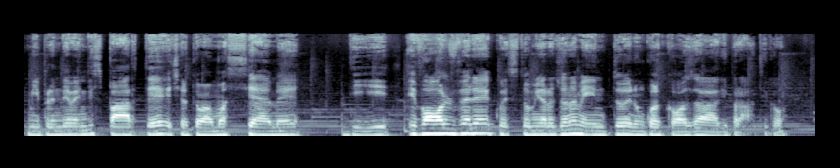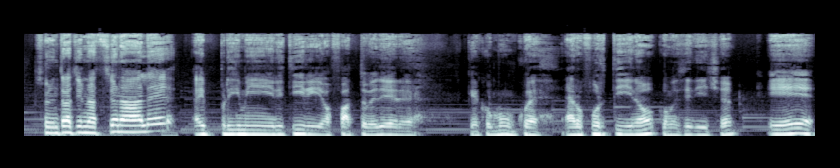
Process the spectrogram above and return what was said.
mi prendeva in disparte e cercavamo assieme di evolvere questo mio ragionamento in un qualcosa di pratico. Sono entrato in nazionale, ai primi ritiri ho fatto vedere che comunque ero fortino, come si dice, e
